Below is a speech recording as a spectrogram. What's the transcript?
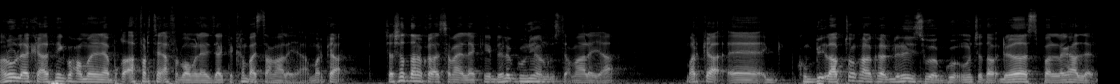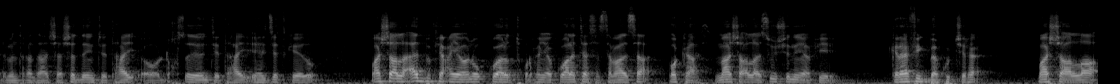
Anugu laakiin i think waxaa malinaya boqol afartan afar baa malinaya exact kan baa isticmaalaya. Marka shaashadan oo kale isticmaalaya laakiin dhalo gooni aan u isticmaalayaa. Marka combi laptopkan oo kale dhaladiisu waa mujada dhaladaas baa laga hadlaya mataqaanta shaashada intay tahay oo dhaqsadeedu intay tahay hezadkeedu fiican yahay anugu quality qurxun yahay quality as isticmaalaysa wakaas maasha allah suu shidaya fiiri. Graphic baa ku jira. Maasha allah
